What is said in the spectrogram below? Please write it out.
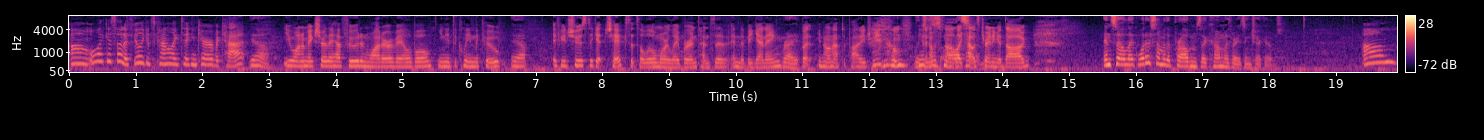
Um, well, like I said, I feel like it's kind of like taking care of a cat. Yeah. You want to make sure they have food and water available. You need to clean the coop. Yeah. If you choose to get chicks, it's a little more labor intensive in the beginning. Right. But you don't have to potty train them. Which you know, is it's not like house awesome. training a dog. And so, like, what are some of the problems that come with raising chickens? Um,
